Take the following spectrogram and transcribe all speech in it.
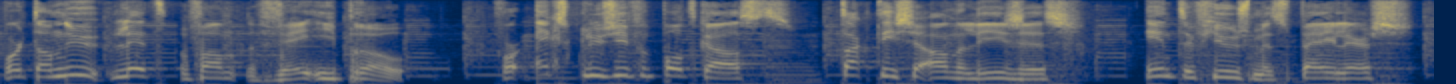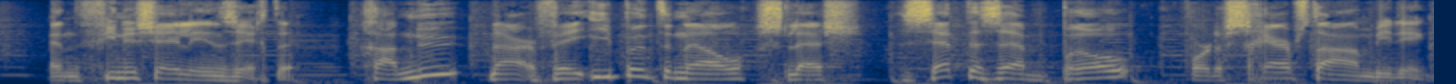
Word dan nu lid van VI Pro. Voor exclusieve podcasts, tactische analyses, interviews met spelers en financiële inzichten. Ga nu naar vi.nl slash zsmpro voor de scherpste aanbieding.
